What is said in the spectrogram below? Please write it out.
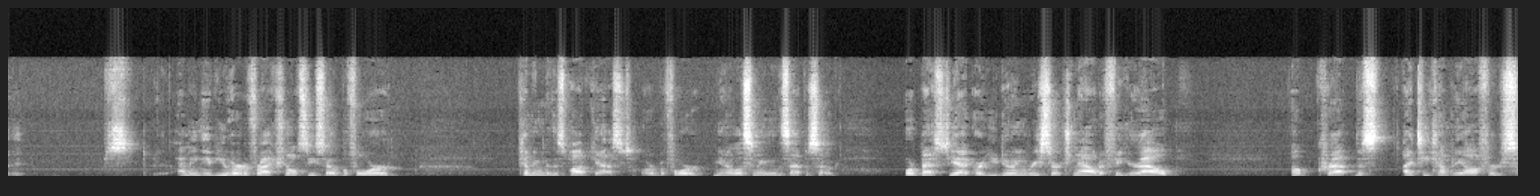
it I mean, have you heard of fractional CISO before coming to this podcast or before, you know, listening to this episode? Or best yet, are you doing research now to figure out, oh crap, this IT company offers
